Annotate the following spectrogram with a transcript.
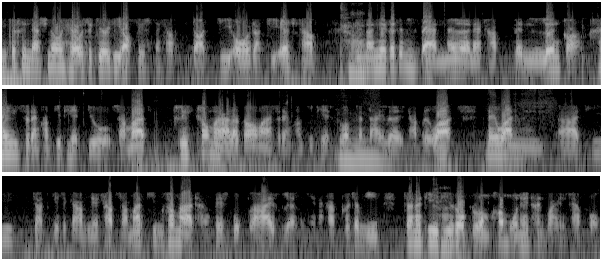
n ก็คือ National Health Security Office นะครับ .go.th ครับครับในนั้นเนี่ยก็จะมีแบนเนอร์นะครับ เป็นเรื่องก่อนให้แสดงความคิดเห็นอยู่ สามารถคลิกเข้ามาแล้วก็มาแสดงความคิดเห็นร่วมกันได้เลยครับ หรือว่าในวันอ่าที่จัดกิจกรรมเนี่ยครับ สามารถพิมพ์เข้ามาทาง Facebook Live หรืออะไรเงี้ยนะครับ ก็จะมีเจ้าหน้าที่ที่รวบรวมข้อมูลให้ท่านไว้ครับผม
